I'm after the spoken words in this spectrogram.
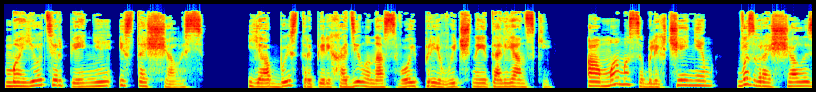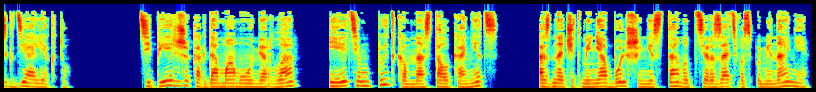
Мое терпение истощалось. Я быстро переходила на свой привычный итальянский, а мама с облегчением возвращалась к диалекту. Теперь же, когда мама умерла, и этим пыткам настал конец, а значит, меня больше не станут терзать воспоминания,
